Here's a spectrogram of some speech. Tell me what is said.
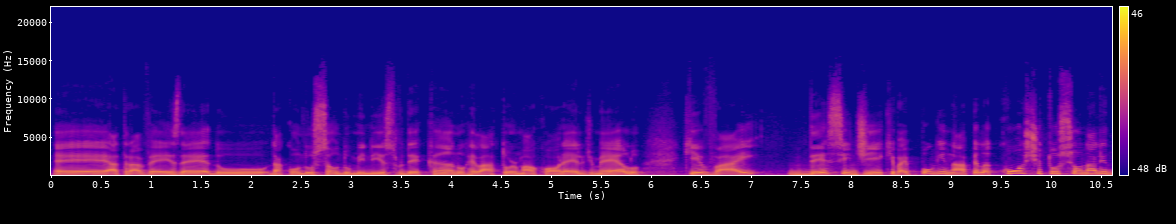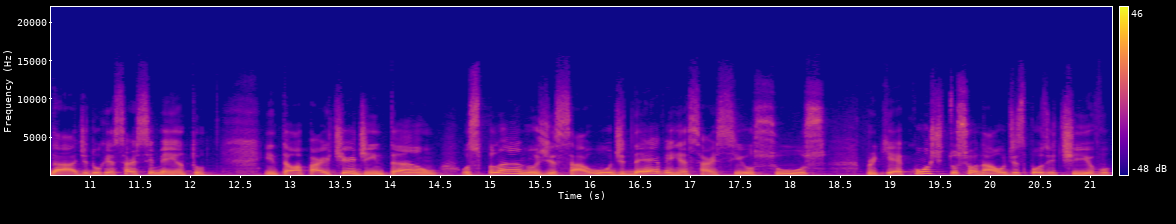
é, através é, do, da condução do ministro decano, o relator Marco Aurélio de Mello, que vai decidir, que vai pugnar pela constitucionalidade do ressarcimento. Então, a partir de então, os planos de saúde devem ressarcir o SUS porque é constitucional o dispositivo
